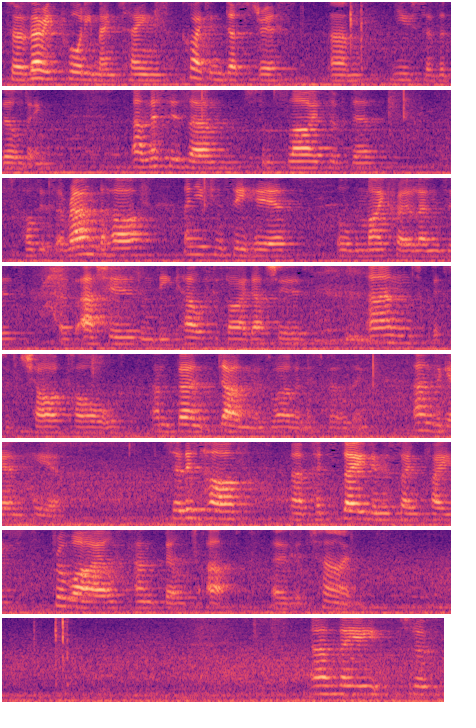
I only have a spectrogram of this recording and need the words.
So a very poorly maintained, quite industrious um, use of the building. And this is um, some slides of the deposits around the hearth, and you can see here all the micro lenses of ashes and decalcified ashes, and bits of charcoal and burnt dung as well in this building, and again here. So this hearth um, had stayed in the same place for a while and built up over time. And the sort of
